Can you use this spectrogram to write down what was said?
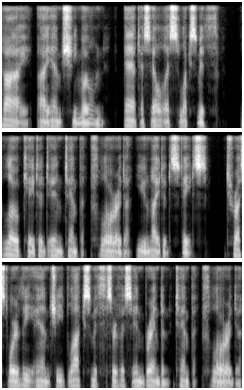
Hi, I am Shimon at SLS Locksmith, located in Tampa, Florida, United States. Trustworthy and cheap locksmith service in Brandon, Tampa, Florida.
